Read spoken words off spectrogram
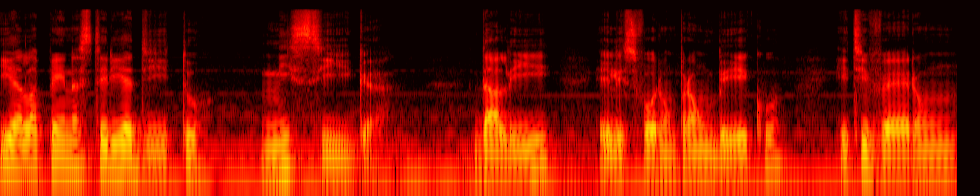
e ela apenas teria dito: me siga. Dali, eles foram para um beco e tiveram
